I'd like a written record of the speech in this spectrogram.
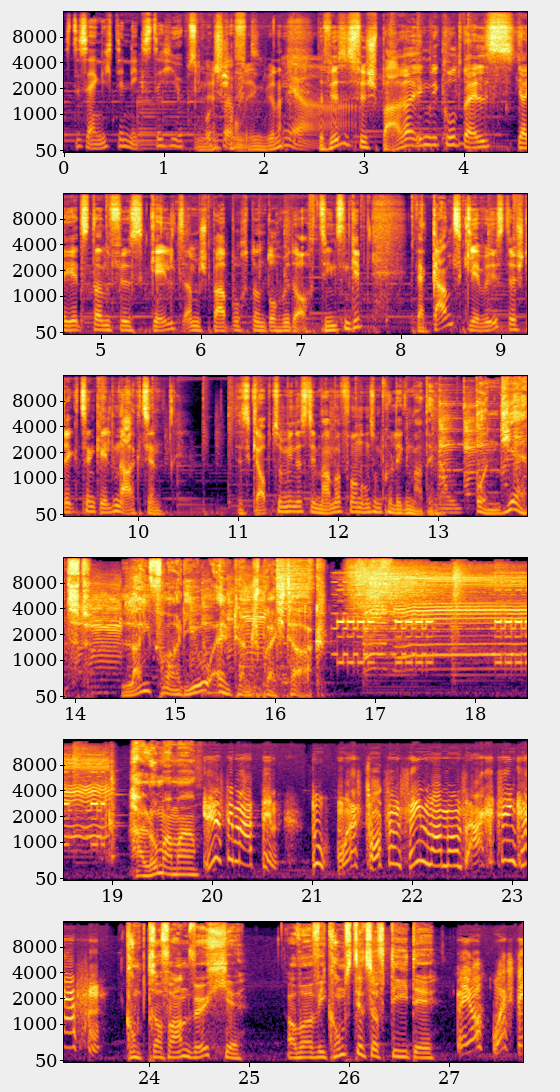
ist das eigentlich die nächste Ja, Hiobsbotschaft. schon irgendwie, oder? Ja. Dafür ist es für Sparer irgendwie gut, weil es ja jetzt dann fürs Geld am Sparbuch dann doch wieder auch Zinsen gibt. Wer ganz clever ist, der steckt sein Geld in Aktien. Das glaubt zumindest die Mama von unserem Kollegen Martin. Und jetzt Live-Radio-Elternsprechtag. Hallo Mama. Grüß dich, Martin. Du, meinst, hat's einen Sinn, wenn wir uns Aktien kaufen? Kommt drauf an, welche. Aber wie kommst du jetzt auf die Idee? Naja, weißt du,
